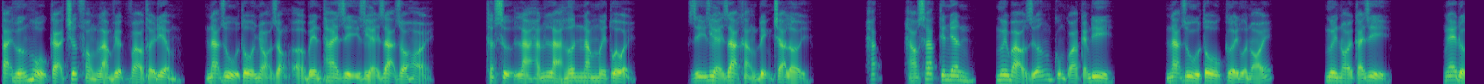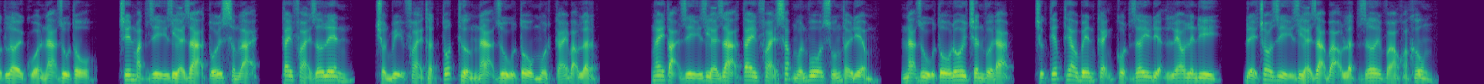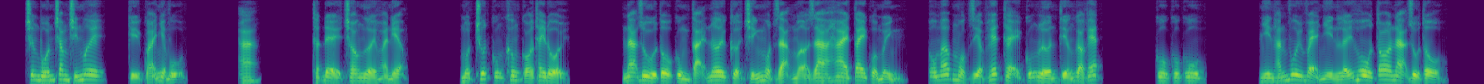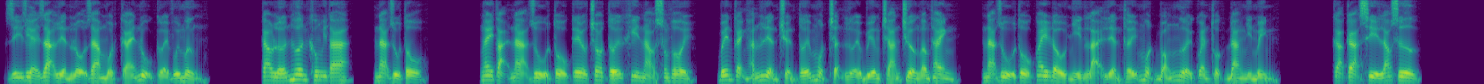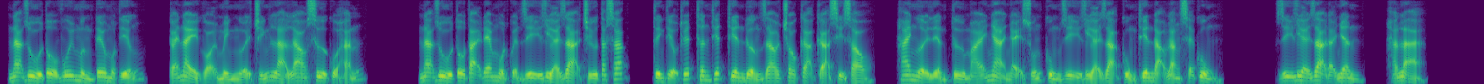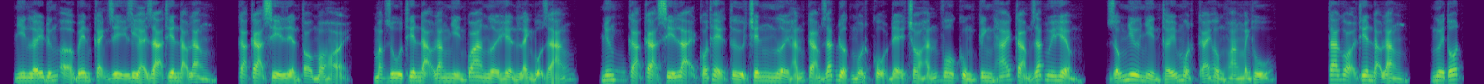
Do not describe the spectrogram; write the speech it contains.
Tại hướng hổ cả trước phòng làm việc vào thời điểm nạ rủ Tô nhỏ giọng ở bên thai dị dì dạ dò hỏi. Thật sự là hắn là hơn năm mươi tuổi. Dì dì dạ khẳng định trả lời. Hắc, háo sắc tiên nhân, ngươi bảo dưỡng cũng quá kém đi. Nạ Dù tổ cười đùa nói. Ngươi nói cái gì? Nghe được lời của nạ Dù tổ trên mặt dì dì dạ tối sầm lại, tay phải giơ lên, chuẩn bị phải thật tốt thưởng nạ Dù tổ một cái bạo lật ngay tại dì dì dạ tay phải sắp muốn vô xuống thời điểm, nạ Dù tổ đôi chân vừa đạp, trực tiếp theo bên cạnh cột dây điện leo lên đi, để cho dì dì dạ bạo lật rơi vào khoảng không. Chương bốn trăm chín mươi, kỳ quái nhiệm vụ. A thật để cho người hoài niệm. Một chút cũng không có thay đổi. Nạ dù tổ cùng tại nơi cửa chính một dạng mở ra hai tay của mình, ôm ấp một diệp hết thệ cũng lớn tiếng gào thét. Cu cu cu. Nhìn hắn vui vẻ nhìn lấy hô to nạ dù tổ, dì dì dạ liền lộ ra một cái nụ cười vui mừng. Cao lớn hơn không y ta, nạ dù tổ. Ngay tại nạ dù tổ kêu cho tới khi nào xong thôi, bên cạnh hắn liền chuyển tới một trận lưỡi biếng chán trường âm thanh. Nạ dù tổ quay đầu nhìn lại liền thấy một bóng người quen thuộc đang nhìn mình. Cả cạ xì lao sư. Nạ dù tổ vui mừng kêu một tiếng cái này gọi mình người chính là lao sư của hắn. Nạ dù tổ tại đem một quyển dị dị dạ chứ tác sắc, tình tiểu thuyết thân thiết thiên đường giao cho cả cạ xì sau, hai người liền từ mái nhà nhảy xuống cùng dị dị hải dạ cùng thiên đạo lăng sẽ cùng. Dị dị hải dạ đại nhân, hắn là? Nhìn lấy đứng ở bên cạnh dị dị hải dạ thiên đạo lăng, cả cạ xì liền tò mò hỏi, mặc dù thiên đạo lăng nhìn qua người hiền lành bộ dáng, nhưng cả cạ xì lại có thể từ trên người hắn cảm giác được một cổ để cho hắn vô cùng kinh hãi cảm giác nguy hiểm, giống như nhìn thấy một cái hồng hoang manh thú. Ta gọi thiên đạo lăng, ngươi tốt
